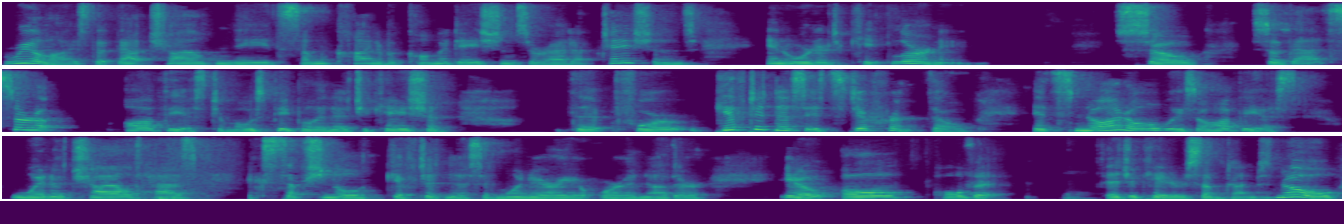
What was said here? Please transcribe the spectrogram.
realize that that child needs some kind of accommodations or adaptations in order to keep learning. So, so that's sort of obvious to most people in education. That for giftedness, it's different though. It's not always obvious when a child has exceptional giftedness in one area or another. You know, all all that educators sometimes know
